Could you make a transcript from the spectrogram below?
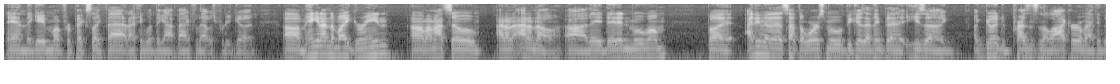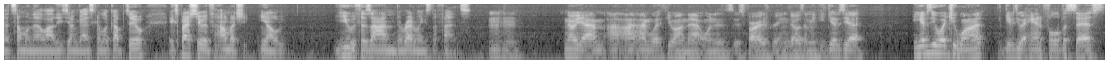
and they gave him up for picks like that. And I think what they got back for that was pretty good. Um, hanging on to Mike Green, um, I'm not so I don't I don't know. Uh, they they didn't move him, but I think that that's not the worst move because I think that he's a a good presence in the locker room. And I think that's someone that a lot of these young guys can look up to, especially with how much you know youth is on the Red Wings defense. No, yeah, I'm I, I- I'm with you on that one as, as far as Green goes. I mean, he gives you he gives you what you want. He gives you a handful of assists.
